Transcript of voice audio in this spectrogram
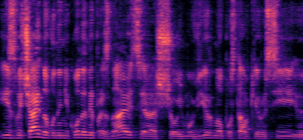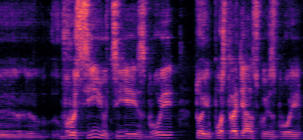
І звичайно, вони ніколи не признаються, що ймовірно поставки Росії е, в Росію цієї зброї, тої пострадянської зброї.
